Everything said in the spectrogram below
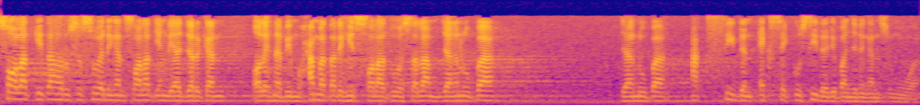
Salat kita harus sesuai dengan salat yang diajarkan oleh Nabi Muhammad alaihi salatu wasallam. Jangan lupa jangan lupa aksi dan eksekusi dari panjenengan semua.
